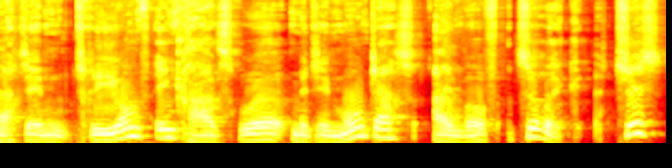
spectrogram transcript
nach dem Triumph in Karlsruhe mit dem Montagseinwurf zurück. Tschüss!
